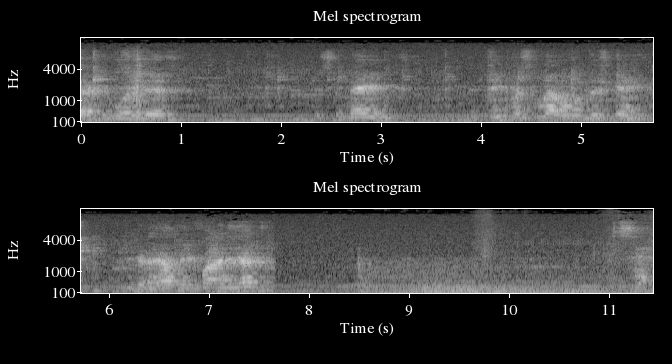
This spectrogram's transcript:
Exactly what it is. It's the maze, the deepest level of this game. You're gonna help me find the? It's sad.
